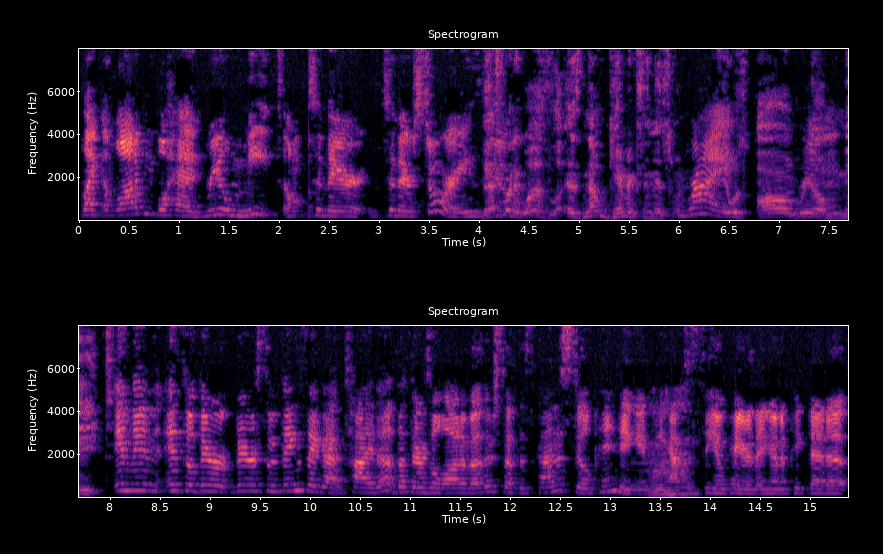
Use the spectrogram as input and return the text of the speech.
like a lot of people had real meat to their to their stories. That's know? what it was. There's no gimmicks in this one, right? It was all mm-hmm. real meat. And then and so there there are some things that got tied up, but there's a lot of other stuff that's kind of still pending, and mm-hmm. we have to mm-hmm. see. Okay, are they going to pick that up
